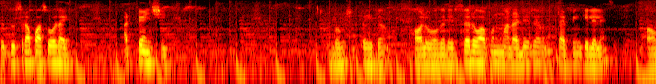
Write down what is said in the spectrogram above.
तर दुसरा पासवर्ड आहे अठ्ठ्याऐंशी. बघू शकता इथं हॉल वगैरे सर्व आपण मराठीला टायपिंग केलेलं आहे. पाहू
